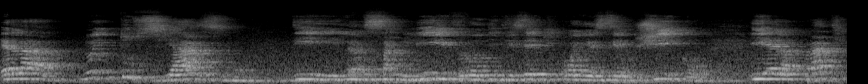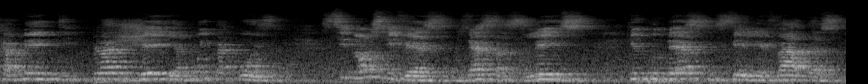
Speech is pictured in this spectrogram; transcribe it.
ela, no entusiasmo de lançar um livro, de dizer que conheceu o Chico, e ela praticamente plageia muita coisa. Se nós tivéssemos essas leis que pudessem ser levadas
